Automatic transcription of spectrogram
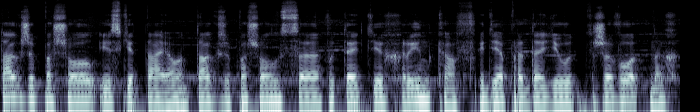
также пошел из Китая, он также пошел с вот этих рынков, где продают животных,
